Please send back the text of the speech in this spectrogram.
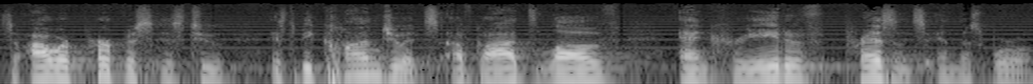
So our purpose is to, is to be conduits of God's love and creative presence in this world.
